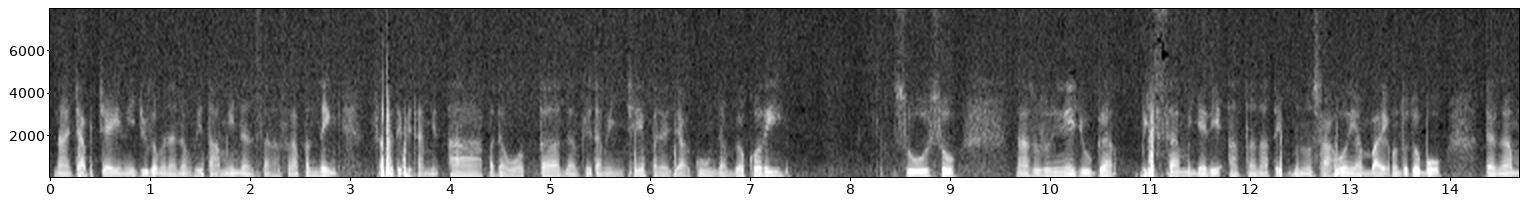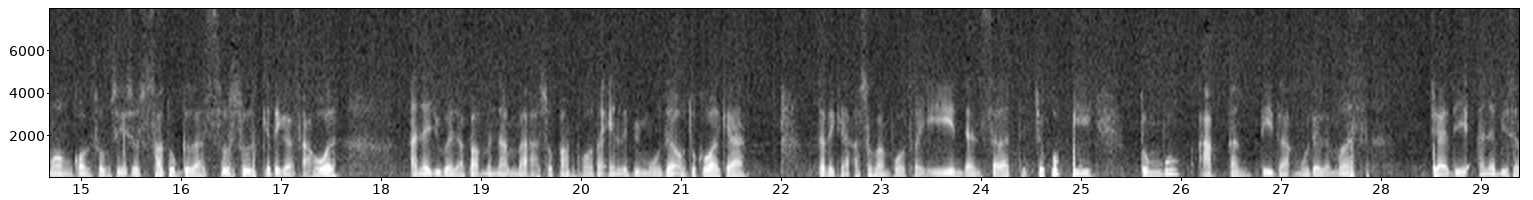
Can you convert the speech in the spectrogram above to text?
Nah, capcay ini juga mengandung vitamin dan sangat-sangat penting seperti vitamin A pada wortel dan vitamin C pada jagung dan brokoli. Susu. Nah, susu ini juga bisa menjadi alternatif menu sahur yang baik untuk tubuh. Dengan mengkonsumsi satu gelas susu ketika sahur, Anda juga dapat menambah asupan protein lebih mudah untuk keluarga. Ketika asupan protein dan serat tercukupi, tubuh akan tidak mudah lemas jadi Anda bisa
